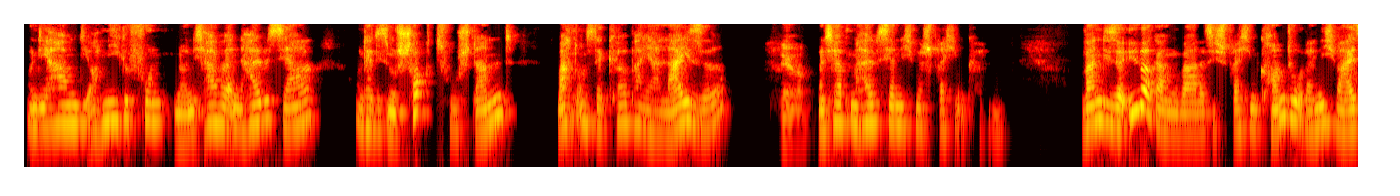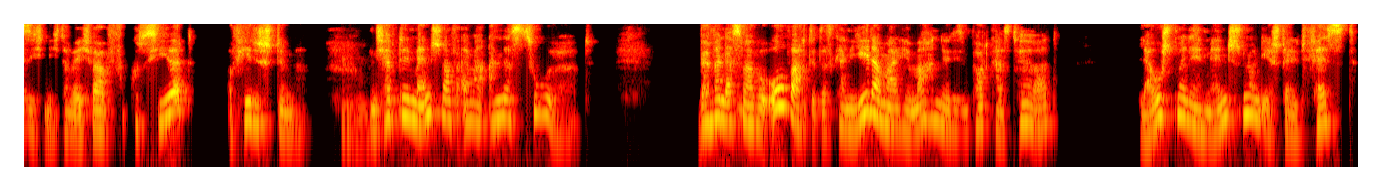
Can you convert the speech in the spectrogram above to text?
und die haben die auch nie gefunden. Und ich habe ein halbes Jahr unter diesem Schockzustand, macht uns der Körper ja leise. Ja. Und ich habe ein halbes Jahr nicht mehr sprechen können. Wann dieser Übergang war, dass ich sprechen konnte oder nicht, weiß ich nicht. Aber ich war fokussiert auf jede Stimme. Mhm. Und ich habe den Menschen auf einmal anders zugehört. Wenn man das mal beobachtet, das kann jeder mal hier machen, der diesen Podcast hört, lauscht man den Menschen und ihr stellt fest,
